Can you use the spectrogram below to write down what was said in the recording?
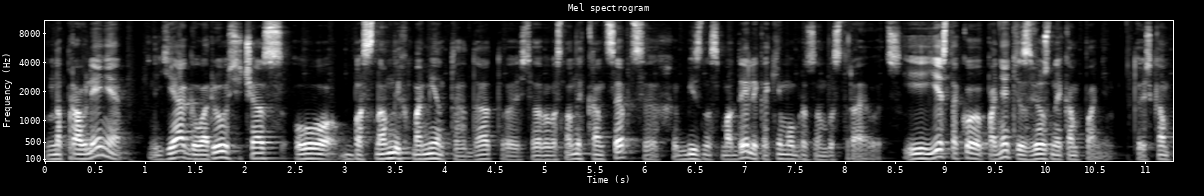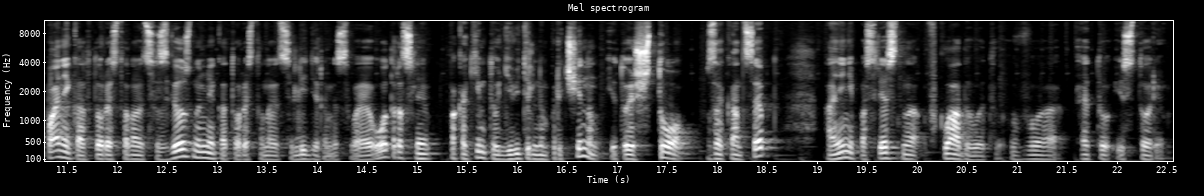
направление, я говорю сейчас об основных моментах, да, то есть об основных концепциях бизнес-модели, каким образом выстраиваются. И есть такое понятие звездной компании. То есть компании, которые становятся звездными, которые становятся лидерами своей отрасли по каким-то удивительным причинам. И то есть что за концепт они непосредственно вкладывают в эту историю.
